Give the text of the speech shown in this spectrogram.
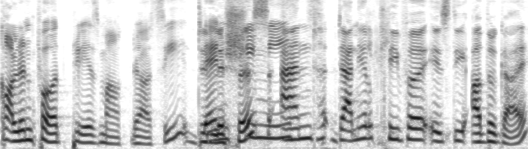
Colin Firth plays Mark Darcy. Delicious. Meets, and Daniel Cleaver is the other guy.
